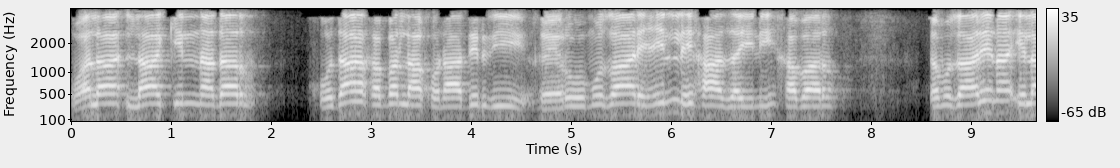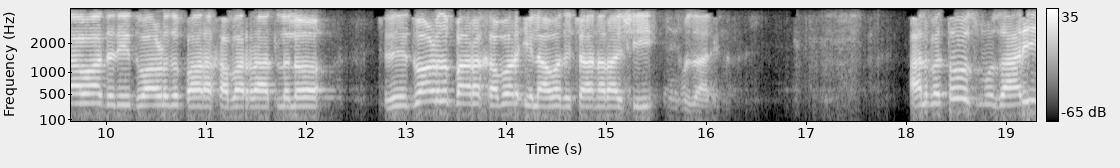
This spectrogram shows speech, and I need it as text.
ولا لكن نظر خدا خبر لا خنادر دی غیر مضارع لهذین خبر د مضارع نه علاوه د دې دواړو لپاره خبر راتللو چې د دواړو لپاره خبر علاوه د چا نه راشي مضارع البته اوس مضارع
